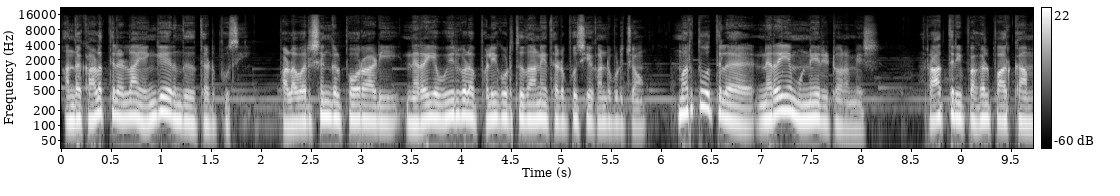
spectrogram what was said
அந்த காலத்திலெல்லாம் எங்கே இருந்தது தடுப்பூசி? பல வருஷங்கள் போராடி நிறைய உயிர்களை பலி கொடுத்து தானே தடுப்பூசியை கண்டுபிடிச்சோம். மருத்துவத்தில் நிறைய முன்னேறிட்டோம் ரமேஷ். ராத்திரி பகல் பார்க்காம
